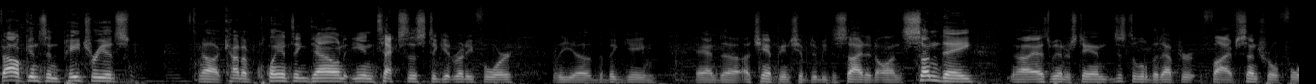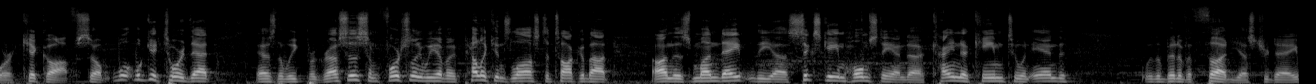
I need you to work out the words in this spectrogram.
Falcons and Patriots uh, kind of planting down in Texas to get ready for the uh, the big game and uh, a championship to be decided on Sunday. Uh, as we understand, just a little bit after 5 Central for kickoff. So we'll, we'll get toward that as the week progresses. Unfortunately, we have a Pelicans loss to talk about on this Monday. The uh, six game homestand uh, kind of came to an end with a bit of a thud yesterday.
